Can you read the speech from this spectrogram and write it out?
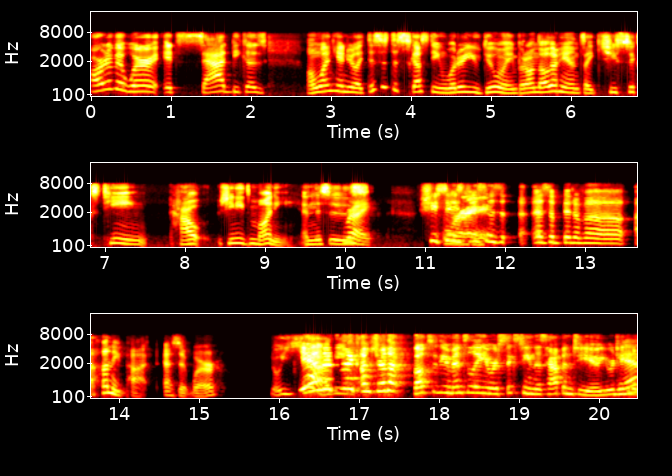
part of it where it's sad because on one hand you're like, this is disgusting. What are you doing? But on the other hand, it's like she's 16. How she needs money, and this is Right. She sees Right. this as as a bit of a, a honeypot, as it were. Oh, Yeah, yeah. and I it's mean- like I'm sure that fucks with you mentally. You were 16, this happened to you. You were taken Yeah.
